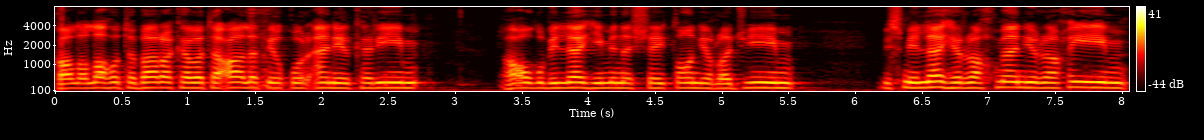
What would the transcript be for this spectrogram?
قال الله تبارك وتعالى في القرآن الكريم أعوذ بالله من الشيطان الرجيم. بسم الله الرحمن الرحيم.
